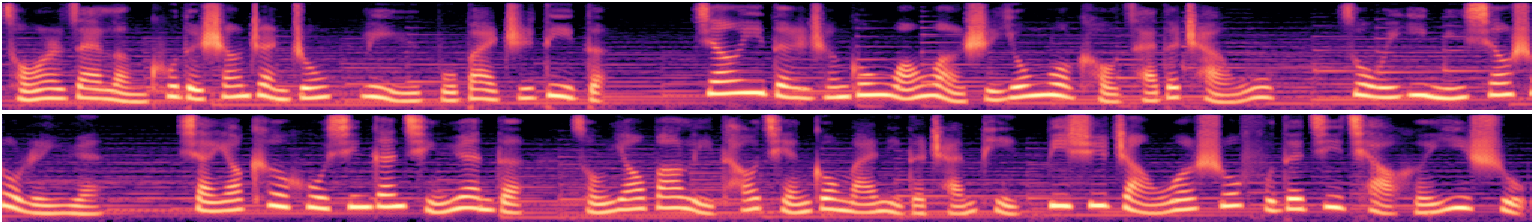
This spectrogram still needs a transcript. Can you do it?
从而在冷酷的商战中立于不败之地的。交易的成功往往是幽默口才的产物。作为一名销售人员，想要客户心甘情愿的从腰包里掏钱购买你的产品，必须掌握说服的技巧和艺术，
